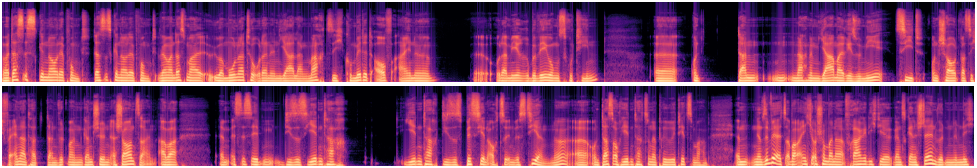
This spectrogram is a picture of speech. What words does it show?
Aber das ist genau der Punkt. Das ist genau der Punkt. Wenn man das mal über Monate oder ein Jahr lang macht, sich committet auf eine äh, oder mehrere Bewegungsroutinen äh, und dann nach einem Jahr mal Resümee zieht und schaut, was sich verändert hat, dann wird man ganz schön erstaunt sein. Aber ähm, es ist eben dieses jeden Tag, jeden Tag dieses bisschen auch zu investieren, ne? Äh, und das auch jeden Tag zu einer Priorität zu machen. Ähm, dann sind wir jetzt aber eigentlich auch schon bei einer Frage, die ich dir ganz gerne stellen würde, nämlich,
